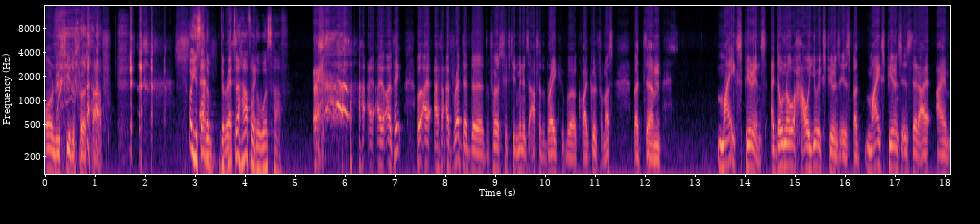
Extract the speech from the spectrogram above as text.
only see the first half. Oh, you saw the, And the the better half or the worse half? I, I, I think, well, I, I've, read that the, the first 15 minutes after the break were quite good from us, but um, my experience, I don't know how your experience is, but my experience is that I, I,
